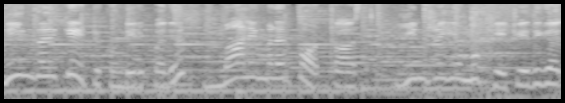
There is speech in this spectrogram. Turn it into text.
நீங்கள் கேட்டுக்கொண்டிருப்பது மாலைமலர் பாட்காஸ்ட். இன்றைய முக்கிய செய்திகள்.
